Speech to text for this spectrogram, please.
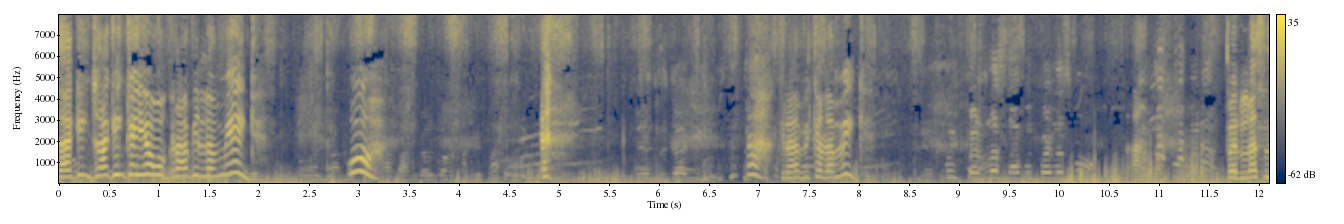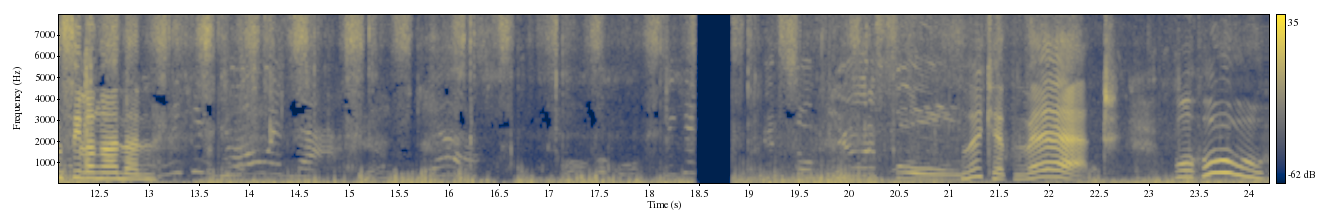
Jogging, jogging kayo. Grabe lamig. Woo! ah, grabe ka lamig. Uy, perlas. Napot perlas mo. Saan? Perlas ng silanganan. It's so beautiful. Look at that. Woohoo!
